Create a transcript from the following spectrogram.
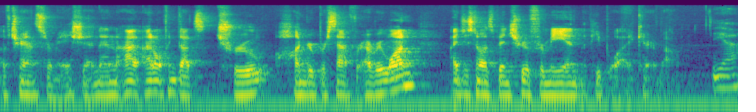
of transformation. And I, I don't think that's true 100% for everyone. I just know it's been true for me and the people I care about. Yeah.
